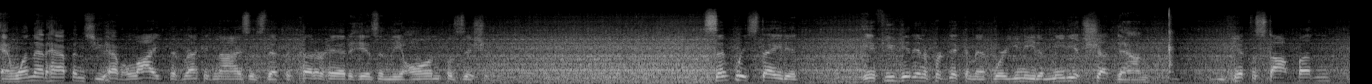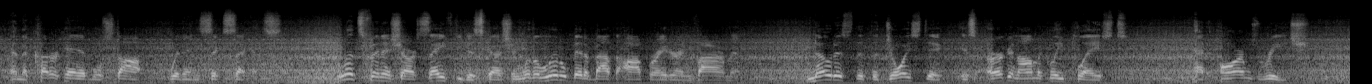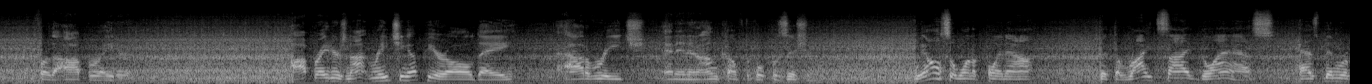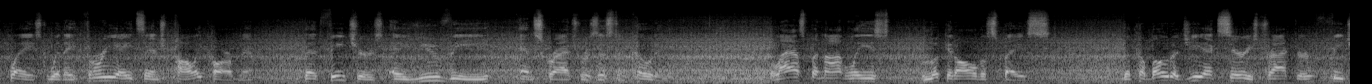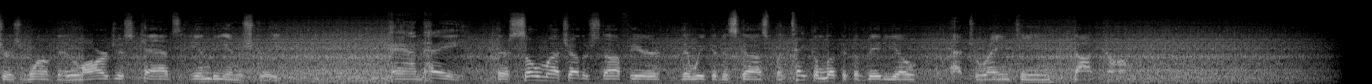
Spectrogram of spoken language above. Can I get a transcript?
and when that happens, you have a light that recognizes that the cutter head is in the on position. Simply stated, if you get in a predicament where you need immediate shutdown, you hit the stop button and the cutter head will stop within six seconds. Let's finish our safety discussion with a little bit about the operator environment. Notice that the joystick is ergonomically placed at arm's reach for the operator. Operator's not reaching up here all day out of reach and in an uncomfortable position. We also want to point out that the right side glass has been replaced with a 3 8 inch polycarbonate that features a UV and scratch resistant coating. Last but not least, look at all the space. The Kubota GX Series tractor features one of the largest cabs in the industry. And hey, there's so much other stuff here that we could discuss, but take a look at the video at terrainking.com.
